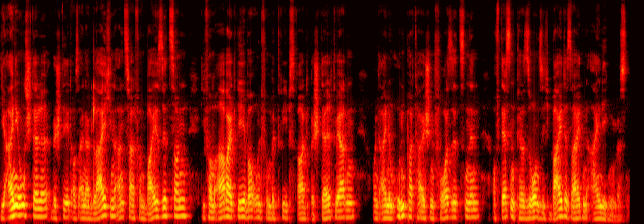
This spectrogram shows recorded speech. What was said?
Die Einigungsstelle besteht aus einer gleichen Anzahl von Beisitzern, die vom Arbeitgeber und vom Betriebsrat bestellt werden, und einem unparteiischen Vorsitzenden, auf dessen Person sich beide Seiten einigen müssen.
